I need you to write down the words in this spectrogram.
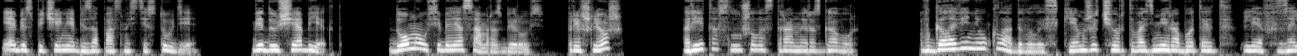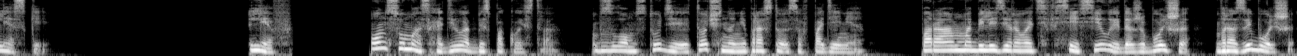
и обеспечения безопасности студии. Ведущий объект. Дома у себя я сам разберусь. Пришлешь?» Рита слушала странный разговор. В голове не укладывалось, кем же, черт возьми, работает Лев Залеский. Лев. Он с ума сходил от беспокойства. Взлом студии — точно непростое совпадение. Пора мобилизировать все силы и даже больше, в разы больше.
